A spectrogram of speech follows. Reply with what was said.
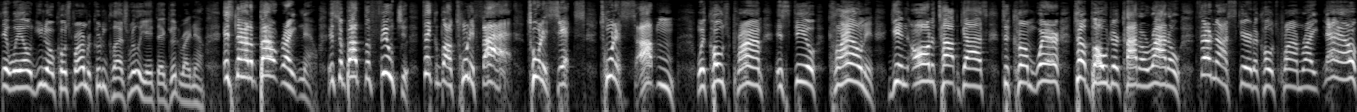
that, well, you know, Coach Prime recruiting class really ain't that good right now. It's not about right now. It's about the future. Think about 25, 26, 20 something when Coach Prime is still clowning, getting all the top guys to come where? To Boulder, Colorado. They're not scared of Coach Prime right now.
